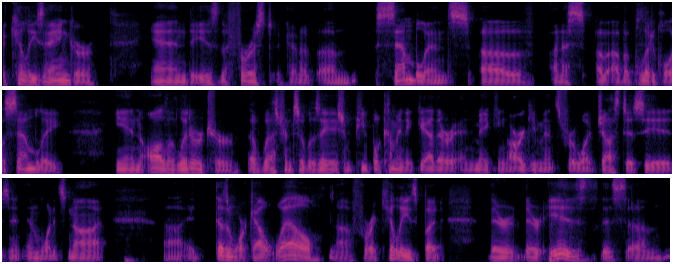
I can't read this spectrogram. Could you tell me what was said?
Achilles' anger and is the first kind of um, semblance of, an, of, a political assembly in all the literature of Western civilization, people coming together and making arguments for what justice is and, and what it's not. Uh, it doesn't work out well uh, for Achilles, but there there is this um,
